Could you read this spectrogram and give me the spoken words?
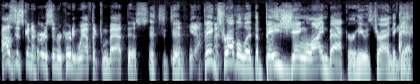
How's this gonna hurt us in recruiting? We have to combat this. It's big trouble at the Beijing linebacker he was trying to get.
